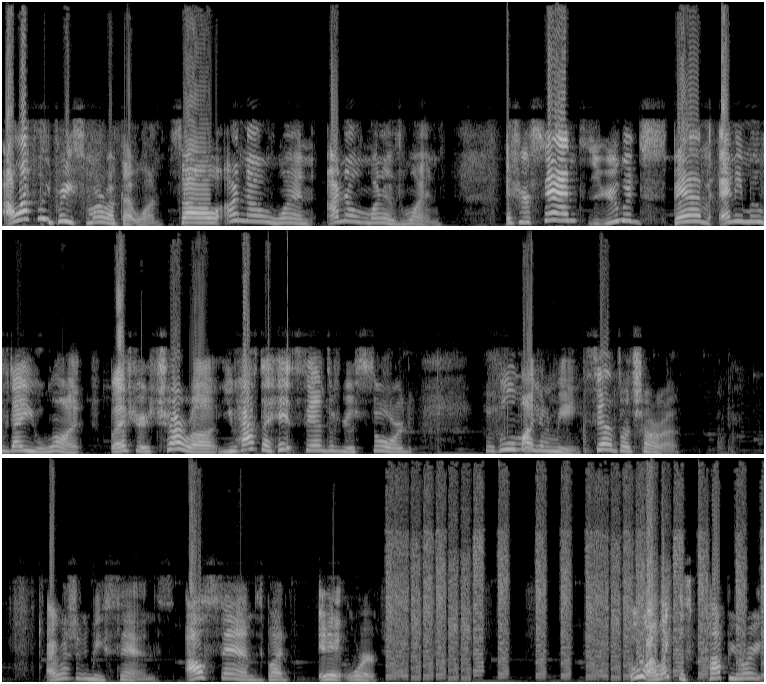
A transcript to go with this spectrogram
I'm actually pretty smart about that one. So I know when I know when is when. If you're Sans, you can spam any move that you want. But if you're Chara, you have to hit Sans with your sword. Who am I gonna be? Sans or Chara? I wish it could be Sans. I'll Sans, but it didn't work. Ooh, I like this copyright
